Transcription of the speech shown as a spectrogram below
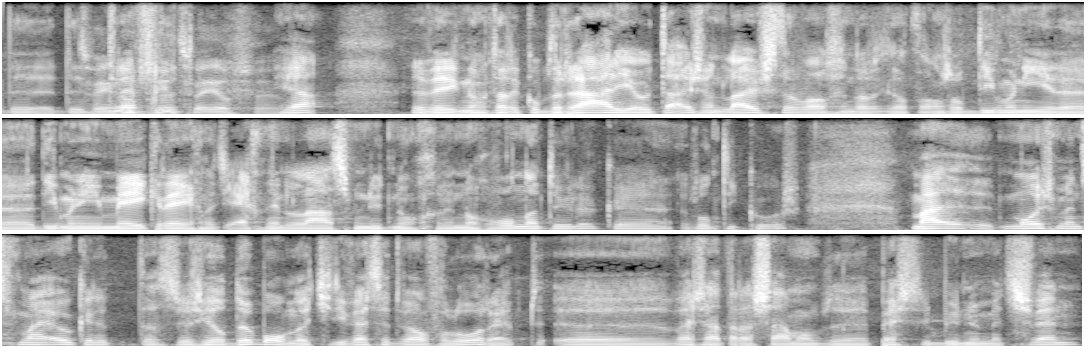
de, de 2 treffer. 2 of zo. Ja, dan weet ik nog dat ik op de radio thuis aan het luisteren was en dat ik dat dan op die manier, die manier meekreeg. En dat je echt in de laatste minuut nog, nog won natuurlijk, rond die koers. Maar het mooiste moment voor mij ook, en dat, dat is dus heel dubbel, omdat je die wedstrijd wel verloren hebt. Wij zaten daar samen op de perstribune met Sven.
